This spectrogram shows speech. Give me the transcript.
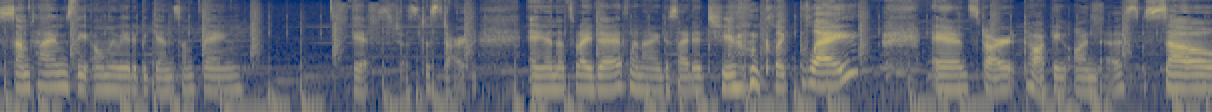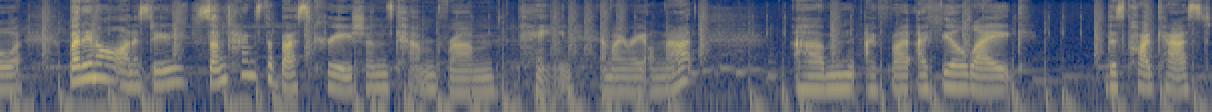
sometimes the only way to begin something is just to start. And that's what I did when I decided to click play and start talking on this. So, but in all honesty, sometimes the best creations come from pain. Am I right on that? Um, I, fi- I feel like this podcast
